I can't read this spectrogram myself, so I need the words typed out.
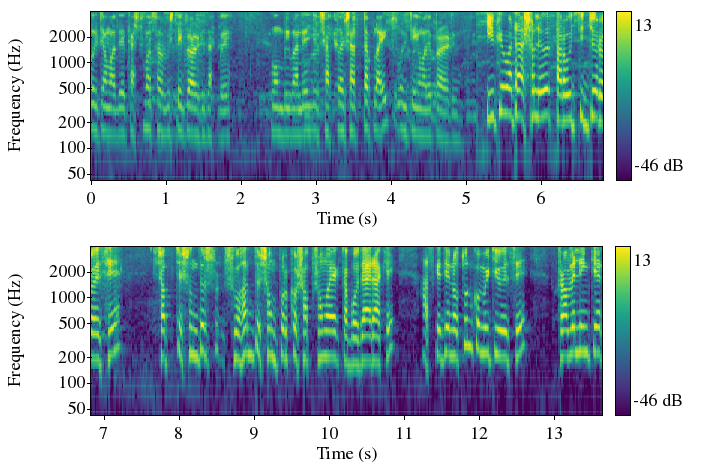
ওইটা আমাদের কাস্টমার সার্ভিসটাই প্রায়োরিটি থাকবে। এবং বিমানের যে সপ্তাহে সাতটা ফ্লাইট ওইটাই আমাদের প্রায়োরিটি ইউকে বাটা আসলে তার ঐতিহ্য রয়েছে। সবচেয়ে সুন্দর সৌহার্দ্য সম্পর্ক সবসময় একটা বজায় রাখে। আজকে যে নতুন কমিটি হয়েছে ট্রাভেলিংকের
